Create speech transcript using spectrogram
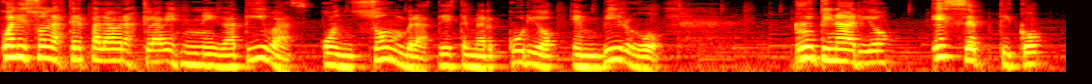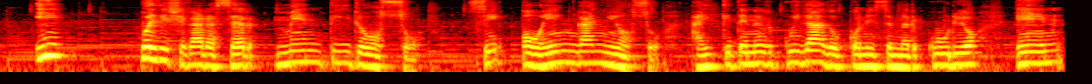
¿Cuáles son las tres palabras claves negativas o en sombras de este Mercurio en Virgo? Rutinario, escéptico y puede llegar a ser mentiroso, ¿sí? O engañoso. Hay que tener cuidado con ese Mercurio en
